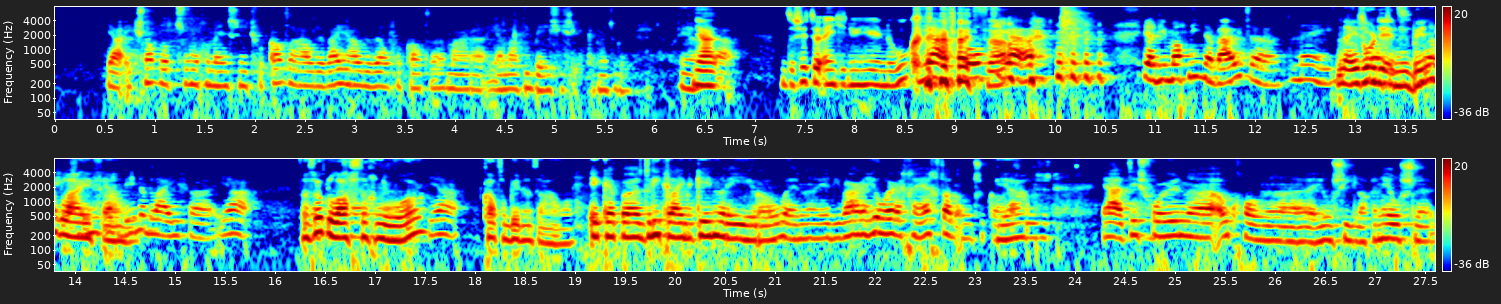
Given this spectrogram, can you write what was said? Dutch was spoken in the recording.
Ja, ik snap dat sommige mensen niet voor katten houden. Wij houden wel voor katten, maar uh, ja, laat die beestjes lekker met rust. Ja. ja. ja. Want er zit er eentje nu hier in de hoek. Ja, klopt. Ja. ja, die mag niet naar buiten. Nee. Nee, ze moeten nu binnen nee, blijven. Ze moeten binnen blijven, ja. Dat is ook lastig nu hoor. Ja. Katten binnen te houden. Ik heb uh, drie kleine kinderen hier oh, en uh, die waren heel erg gehecht aan onze kat. Ja. Dus ja, het is voor hun uh, ook gewoon heel zielig en heel sneu.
